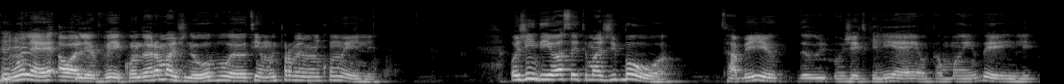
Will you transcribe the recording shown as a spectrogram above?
Mulher, olha, vê, quando eu era mais novo, eu tinha muito problema com ele. Hoje em dia eu aceito mais de boa. Sabe? O, o- o jeito que ele é, o tamanho dele.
